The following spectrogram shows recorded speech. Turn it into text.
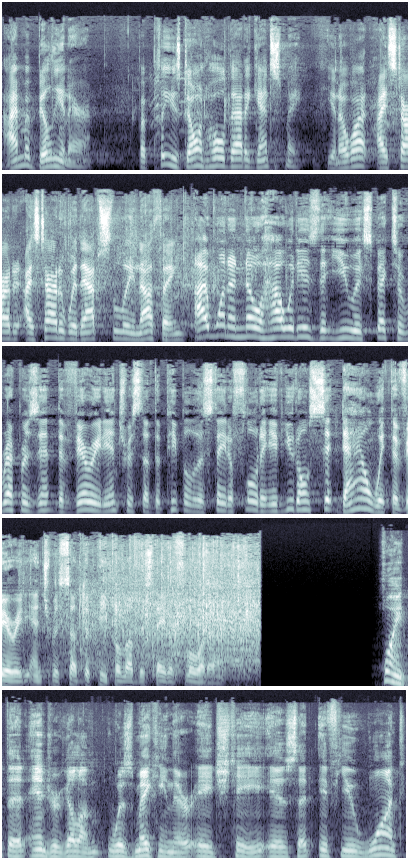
I'm a billionaire, but please don't hold that against me. You know what? I started, I started with absolutely nothing. I want to know how it is that you expect to represent the varied interests of the people of the state of Florida if you don't sit down with the varied interests of the people of the state of Florida. The point that Andrew Gillum was making there, HT, is that if you want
